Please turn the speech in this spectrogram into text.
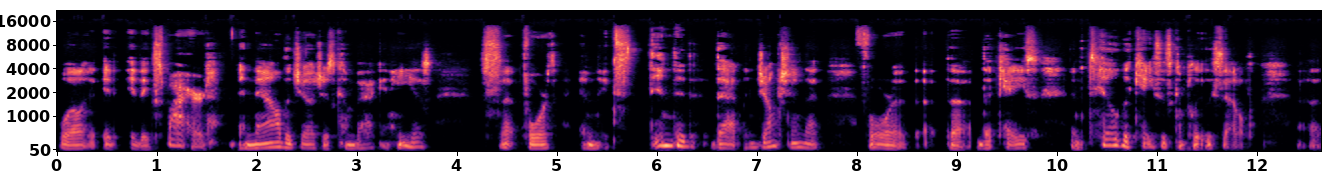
Well, it, it expired, and now the judge has come back and he has set forth and extended that injunction that for the, the, the case until the case is completely settled. Uh,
